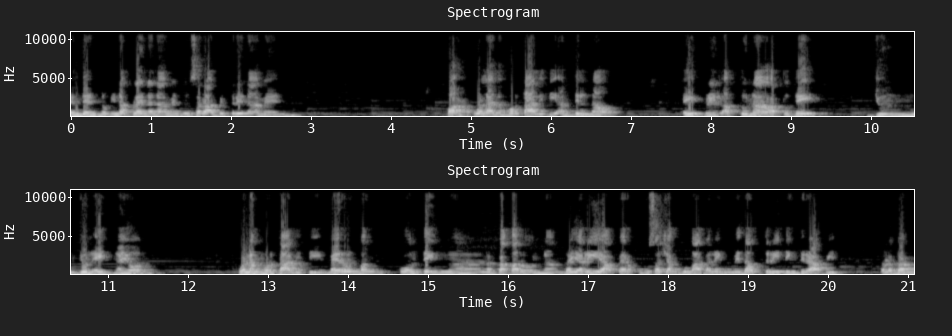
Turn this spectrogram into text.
And then, nung in-apply na namin dun sa rabbitry namin, pa, wala nang mortality until now. April up to now, up to date, June, June 8 ngayon, walang mortality. Mayroon mang konting ah, nagkakaroon ng diarrhea, pero kusa siyang gumagaling without treating the rabbit. Talagang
